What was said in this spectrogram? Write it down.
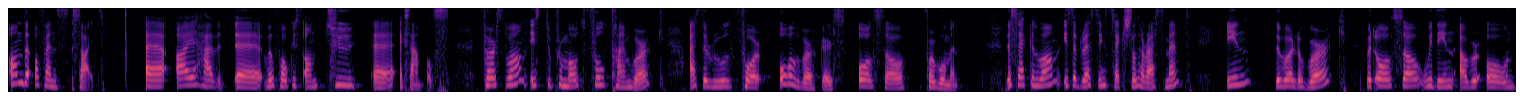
On the offense side, uh, I have, uh, will focus on two uh, examples. First one is to promote full-time work as the rule for all workers, also for women. The second one is addressing sexual harassment in the world of work, but also within our own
